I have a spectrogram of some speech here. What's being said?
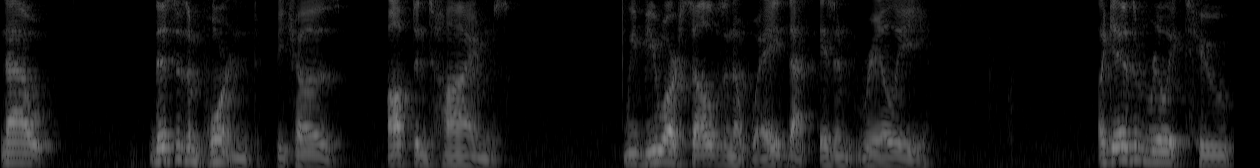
Now, this is important because oftentimes we view ourselves in a way that isn't really like it isn't really too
